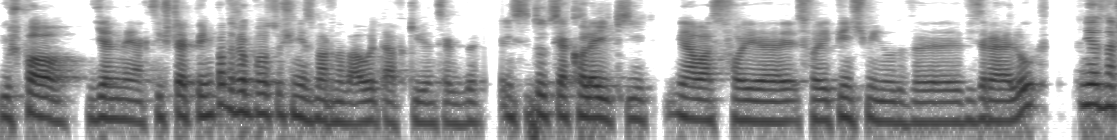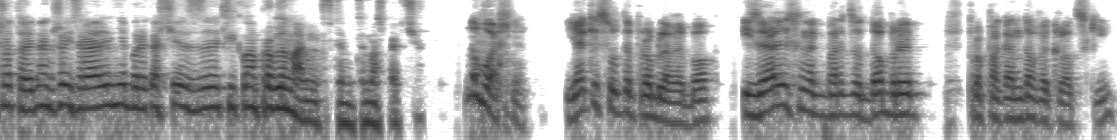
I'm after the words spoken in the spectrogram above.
już po dziennej akcji szczepień, po to, żeby po prostu się nie zmarnowały dawki, więc jakby instytucja kolejki miała swoje, swoje 5 minut w, w Izraelu. Nie oznacza to jednak, że Izrael nie boryka się z kilkoma problemami w tym, tym aspekcie. No właśnie. Jakie są te problemy? Bo Izrael jest jednak bardzo dobry w propagandowe klocki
